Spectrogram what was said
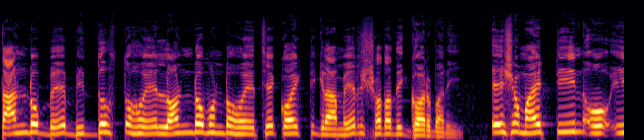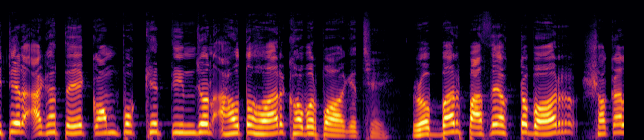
তাণ্ডবে বিধ্বস্ত হয়ে লণ্ডভণ্ড হয়েছে কয়েকটি গ্রামের শতাধিক ঘরবাড়ি। এ সময় টিন ও ইটের আঘাতে কমপক্ষে তিনজন আহত হওয়ার খবর পাওয়া গেছে। রোববার পাঁচই অক্টোবর সকাল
